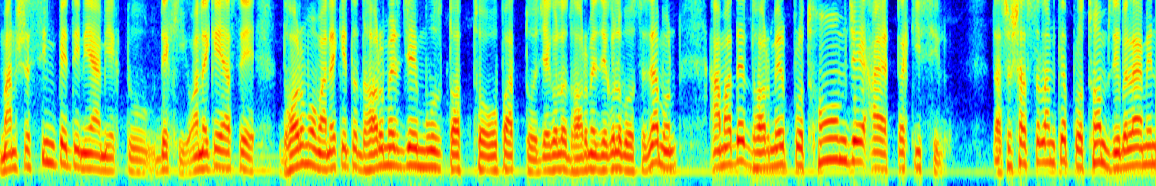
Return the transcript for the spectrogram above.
মানুষের সিম্পেতি নিয়ে আমি একটু দেখি। অনেকেই আছে ধর্ম মানে কিন্তু ধর্মের যে মূল তথ্য, উপাত্ত, যেগুলো ধর্মে যেগুলো বলছে, যেমন আমাদের ধর্মের প্রথম যে আয়াতটা কী ছিল? রাসুসাল্লামকে প্রথম জিবাল আমিন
